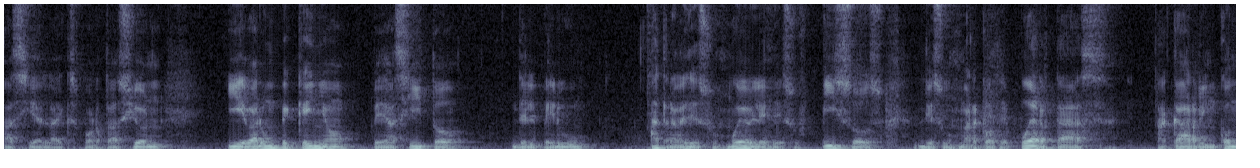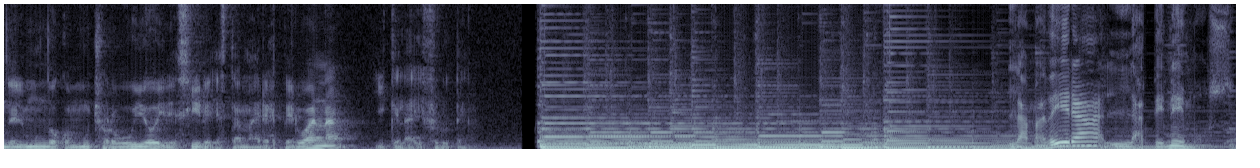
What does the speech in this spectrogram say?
hacia la exportación y llevar un pequeño pedacito del Perú a través de sus muebles, de sus pisos, de sus marcos de puertas, a cada rincón del mundo con mucho orgullo y decir esta madre es peruana y que la disfruten. La madera la tenemos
